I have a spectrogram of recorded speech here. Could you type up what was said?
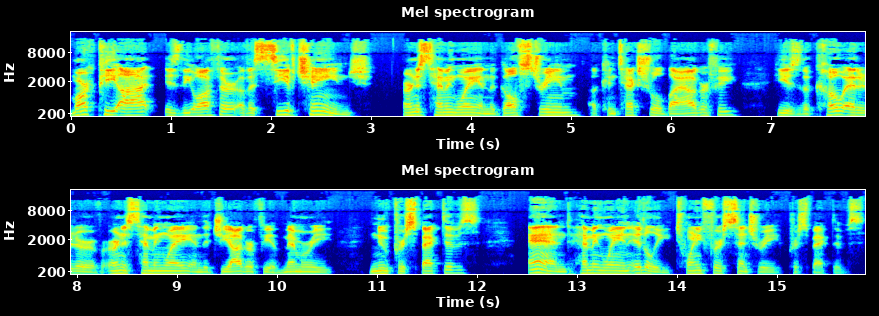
Mark P. Ott is the author of A Sea of Change, Ernest Hemingway and the Gulf Stream, a contextual biography. He is the co editor of Ernest Hemingway and the Geography of Memory, New Perspectives, and Hemingway in Italy, 21st Century Perspectives.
